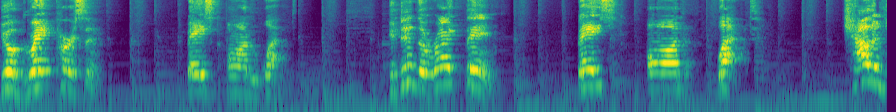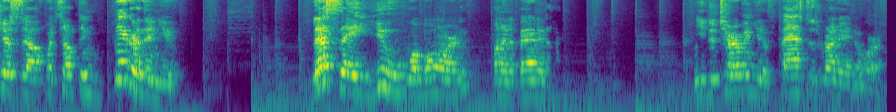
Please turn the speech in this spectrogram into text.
You're a great person based on what? You did the right thing based on what? Challenge yourself with something bigger than you. Let's say you were born on an abandoned island. You determine you're the fastest runner in the world.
